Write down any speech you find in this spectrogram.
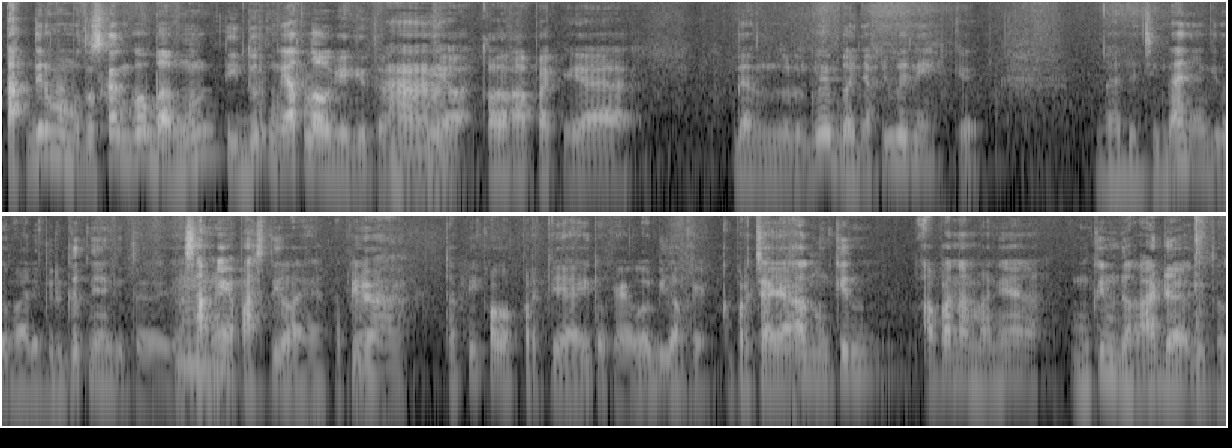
takdir memutuskan gue bangun tidur ngeliat lo kayak gitu Ah. ya kalau ngapek ya dan menurut gue banyak juga nih kayak nggak ada cintanya gitu nggak ada gregetnya gitu ya Hmm. sange pasti lah ya tapi Ya. Tapi kalau percaya itu kayak lo bilang kayak kepercayaan mungkin apa namanya mungkin udah nggak ada gitu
